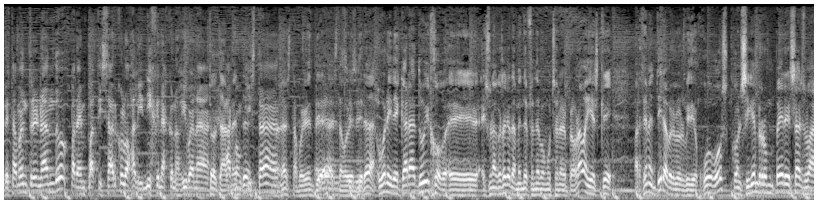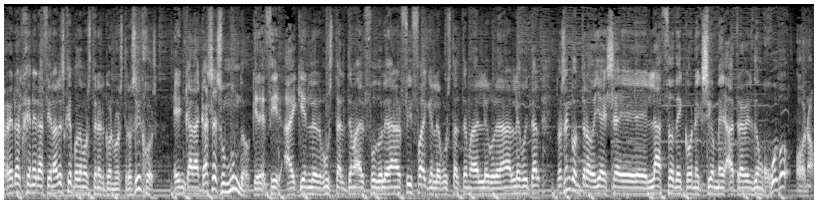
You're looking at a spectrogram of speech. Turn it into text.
le estaba entrenando para empatizar con los alienígenas que nos iban a, a Totalmente. conquistar. Bueno, está muy bien tirada, Eh, está muy sí, bien sí. tirada. Bueno, y de cara a tu hijo, eh, es una cosa que también defendemos mucho en el programa y es que parece mentira, pero los videojuegos consiguen romper esas barreras generacionales que podemos tener con nuestros hijos. En cada casa es un mundo. Quiere decir, hay quien les gusta el tema del fútbol le dan al FIFA, hay quien le gusta el tema del Lego le dan al Lego y tal. ¿Tú has encontrado ya ese lazo de conexión a través de un juego o no?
